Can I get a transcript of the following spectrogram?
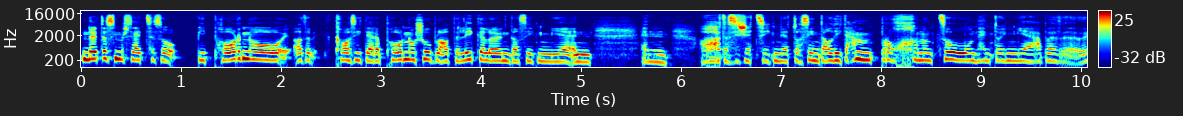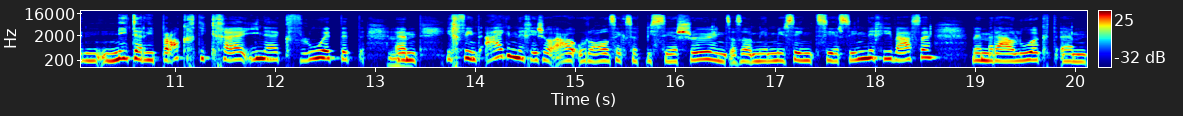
nicht, dass wir es jetzt so bei Porno, also quasi dieser Pornoschublade liegen lassen, dass irgendwie ein, ein ah, oh, das ist jetzt irgendwie, da sind alle Dämme gebrochen und so und haben da irgendwie eben äh, niedere Praktiken reingeflutet. Mhm. Ähm, ich finde, eigentlich ist ja auch Oralsex etwas sehr Schönes. Also wir, wir sind sehr sinnliche Wesen. Wenn man auch schaut, ähm,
